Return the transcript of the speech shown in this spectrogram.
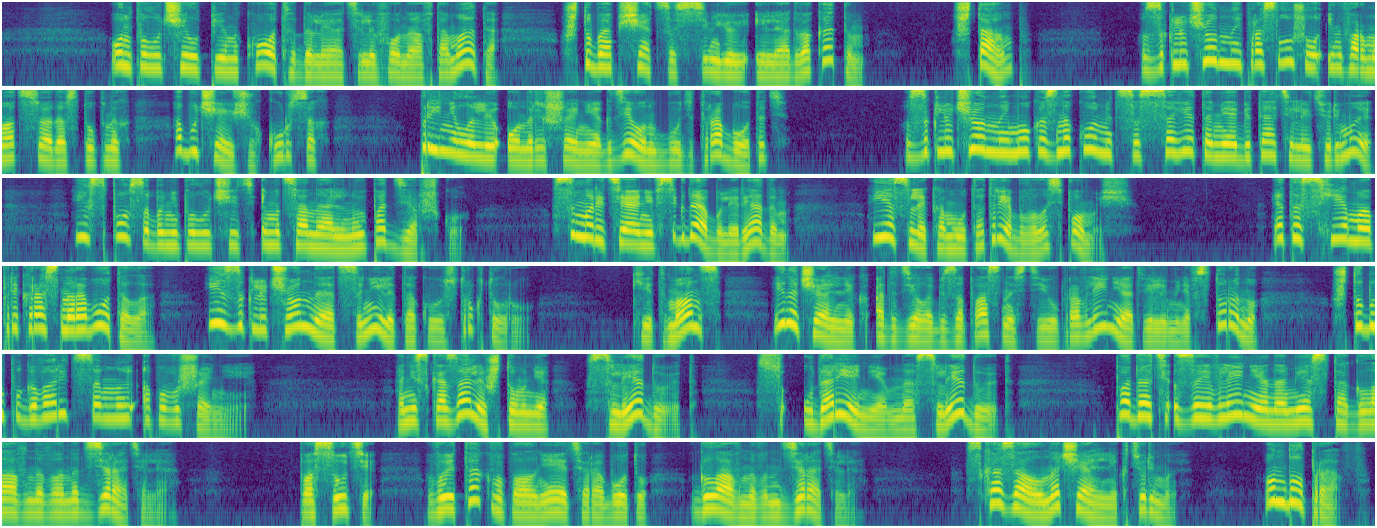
он получил пин-код для телефона-автомата, чтобы общаться с семьей или адвокатом, Штамп. Заключенный прослушал информацию о доступных обучающих курсах, принял ли он решение, где он будет работать. Заключенный мог ознакомиться с советами обитателей тюрьмы и способами получить эмоциональную поддержку. Самаритяне всегда были рядом, если кому-то требовалась помощь. Эта схема прекрасно работала, и заключенные оценили такую структуру. Кит Манс — и начальник отдела безопасности и управления отвели меня в сторону, чтобы поговорить со мной о повышении. Они сказали, что мне следует, с ударением на «следует», подать заявление на место главного надзирателя. По сути, вы и так выполняете работу главного надзирателя, сказал начальник тюрьмы. Он был прав.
